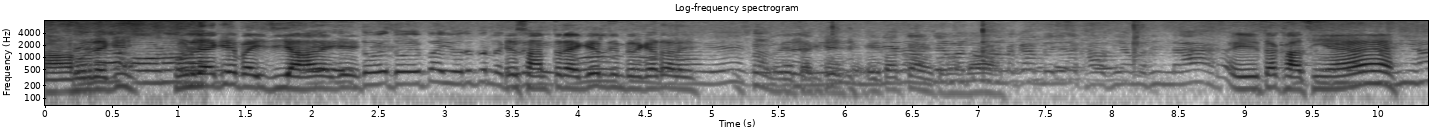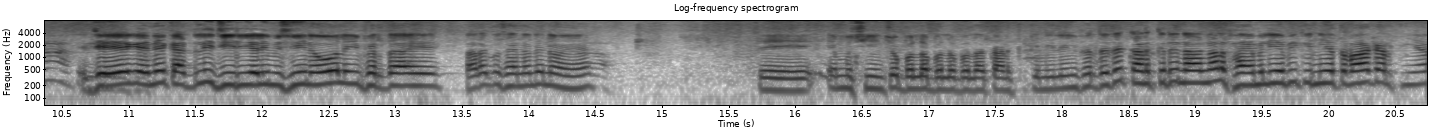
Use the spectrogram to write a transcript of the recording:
ਹਾਂ ਹੁਣ ਰਹਿ ਗਈ ਹੁਣ ਰਹਿ ਗਏ ਬਾਈ ਜੀ ਆ ਰਹਿ ਗਏ। ਦੋਏ ਦੋਏ ਭਾਈ ਉਹਦੇ ਪਰ ਲੱਗੇ ਇਹ ਸੰਤ ਰਹਿ ਗਏ ਰਜਿੰਦਰਗੜ੍ਹ ਵਾਲੇ। ਇਹ ਤਾਂ ਘੈਂਟ- ਇਹ ਤਾਂ ਘੈਂਟ ਬੰਦਾ। ਇਹ ਤਾਂ ਖਾਸੀਆਂ ਜੇ ਇਹਨੇ ਕੱਢ ਲਈ ਜੀਰੀ ਵਾਲੀ ਮਸ਼ੀਨ ਉਹ ਲਈ ਫਿਰਦਾ ਇਹ। ਸਾਰਾ ਕੁਝ ਇਹਨਾਂ ਦੇ ਨਾਂ ਆ ਤੇ ਇਹ ਮਸ਼ੀਨ ਚੋਂ ਬੱਲਾ ਬੱਲਾ ਬੱਲਾ ਕਣਕ ਕਿੰਨੀ ਲਈ ਫਿਰਦੇ ਤੇ ਕਣਕ ਦੇ ਨਾਲ ਨਾਲ ਫੈਮਲੀਆਂ ਵੀ ਕਿੰਨੀਆਂ ਤਬਾਹ ਕਰਤੀਆਂ।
